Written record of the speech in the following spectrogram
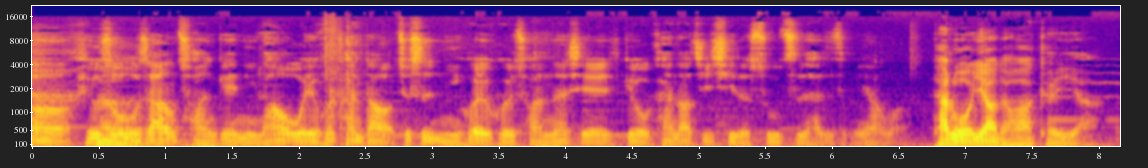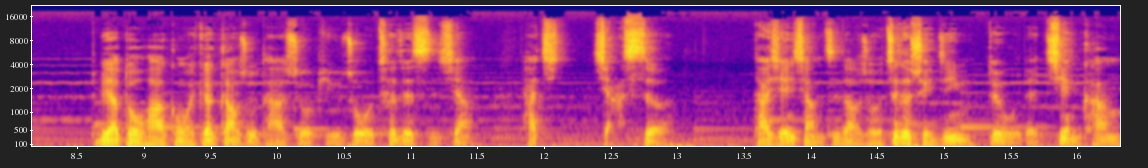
呃，譬如说我这样传给你，嗯，然后我也会看到，就是你会回传那些给我看到机器的数字，还是怎么样吗？他如果要的话，可以啊，比较多花工，我可以告诉他说，比如说我测这十项，他假设他先想知道说这个水晶对我的健康，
